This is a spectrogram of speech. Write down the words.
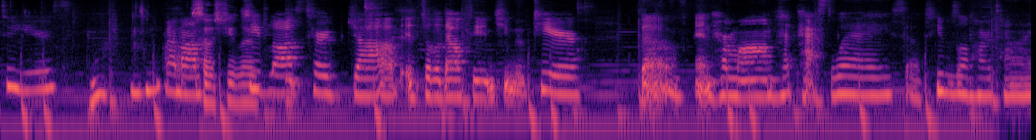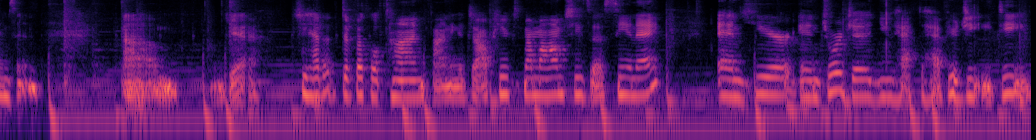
Two years. Mhm. My mom So she lived. she lost her job in Philadelphia and she moved here. So, and her mom had passed away, so she was on hard times. And um, yeah, she had a difficult time finding a job here because my mom, she's a CNA, and here in Georgia, you have to have your GED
